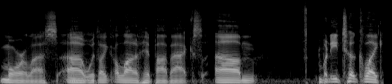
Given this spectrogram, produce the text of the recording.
more or less, uh, with like a lot of hip hop acts. Um, but he took like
